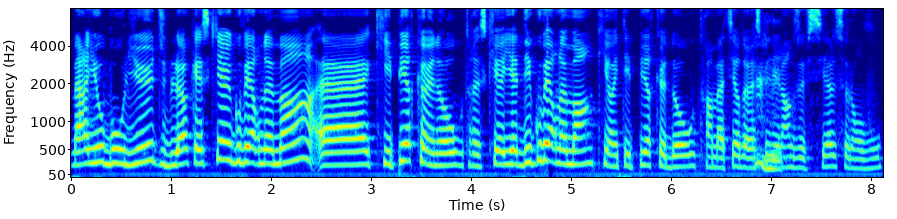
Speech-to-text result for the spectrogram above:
Mario Beaulieu du Bloc, est-ce qu'il y a un gouvernement euh, qui est pire qu'un autre? Est-ce qu'il y a des gouvernements qui ont été pires que d'autres en matière de respect des langues officielles, selon vous?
